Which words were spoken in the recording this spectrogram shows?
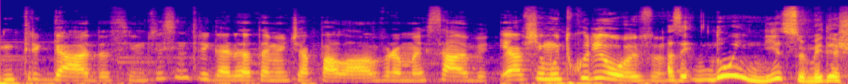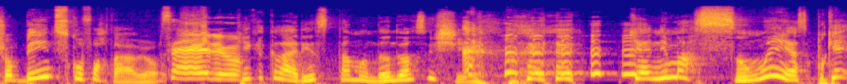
intrigada, assim. Não sei se intrigada é exatamente a palavra, mas sabe? Eu achei muito curioso. Assim, no início me deixou bem desconfortável. Sério? O que, que a Clarice tá mandando eu assistir? que animação é essa? Porque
